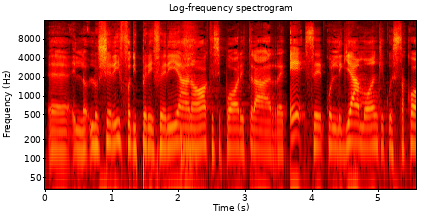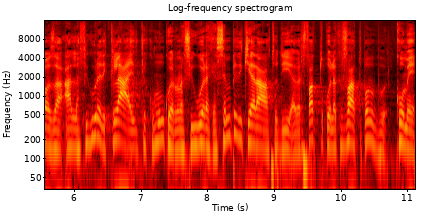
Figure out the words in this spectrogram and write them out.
eh, lo sceriffo di periferia no, che si può ritrarre. E se colleghiamo anche questa cosa alla figura di Clyde, che comunque era una figura che ha sempre dichiarato di aver fatto quello che ha fatto proprio come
